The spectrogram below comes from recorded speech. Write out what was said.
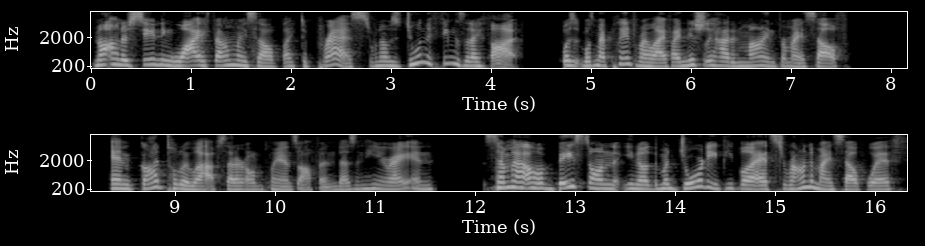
not understanding why I found myself like depressed when I was doing the things that I thought was was my plan for my life. I initially had in mind for myself. And God totally laughs at our own plans often, doesn't he? Right. And somehow, based on, you know, the majority of people I had surrounded myself with,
